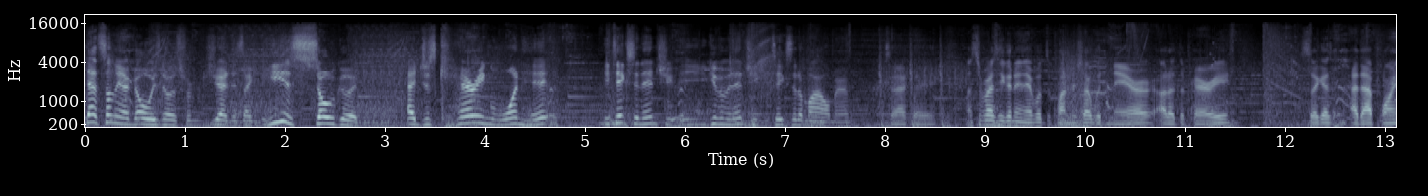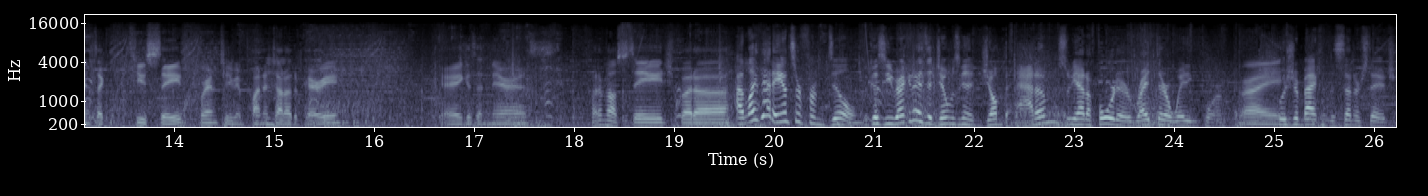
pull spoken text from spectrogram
that's something I've always noticed from Gen. Is like he is so good at just carrying one hit. He takes an inch, you, you give him an inch, he takes it a mile, man. Exactly. I'm surprised he couldn't enable the punish that with Nair out of the parry. So I guess at that point it's like too safe for him to even punish out of the parry. Okay, he gets a Nair. Put him off stage, but uh, I like that answer from Dill because he recognized that Jim was going to jump at him, so he had a forward air right there waiting for him. right. Push him back to the center stage.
